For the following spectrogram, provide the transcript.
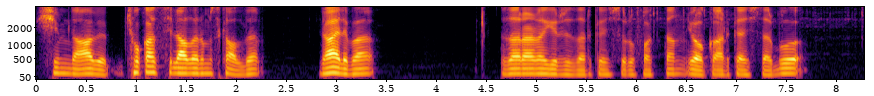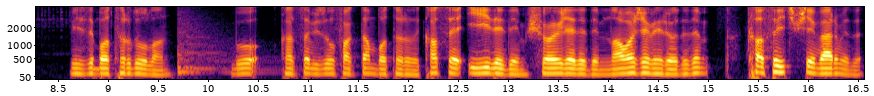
Şimdi abi çok az silahlarımız kaldı. Galiba zarara gireceğiz arkadaşlar ufaktan. Yok arkadaşlar bu bizi batırdı ulan. Bu kasa bizi ufaktan batırdı. Kasa iyi dedim, şöyle dedim, navaja veriyor dedim. Kasa hiçbir şey vermedi.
